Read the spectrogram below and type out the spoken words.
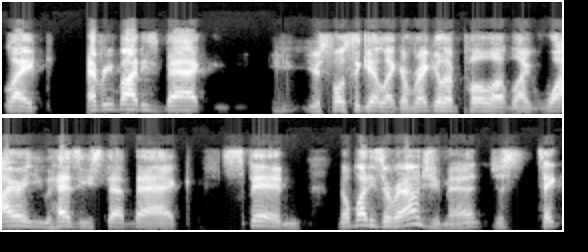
like everybody's back. You're supposed to get like a regular pull up. Like, why are you hezzy step back, spin? Nobody's around you, man. Just take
